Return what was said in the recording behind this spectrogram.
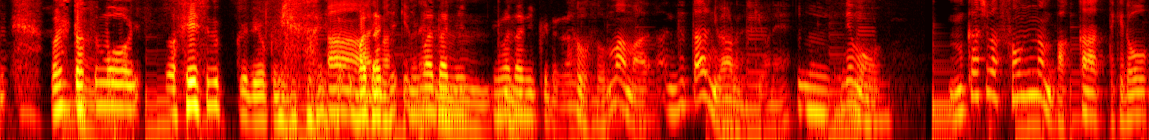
私、脱毛は Facebook でよく見るな。未だに、まだにうん、未だに来るな。そうそう、まあまあ、ずっとあるにはあるんですけどね。うん。でも、昔はそんなんばっかだったけど、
